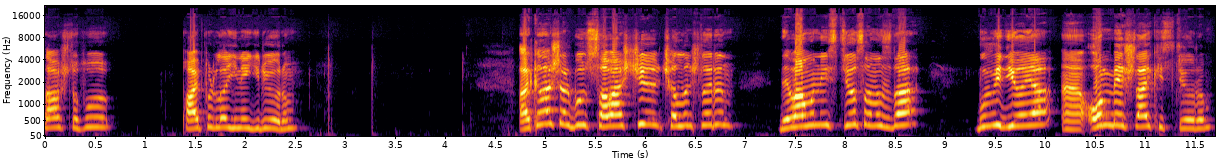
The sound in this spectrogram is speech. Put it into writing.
Savaş topu Piper'la yine giriyorum. Arkadaşlar bu savaşçı challenge'ların devamını istiyorsanız da bu videoya e, 15 like istiyorum.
